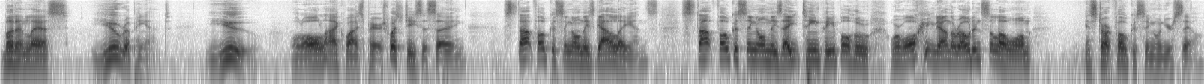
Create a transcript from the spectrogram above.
But unless you repent, you will all likewise perish. What's Jesus saying? Stop focusing on these Galileans. Stop focusing on these 18 people who were walking down the road in Siloam and start focusing on yourself.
